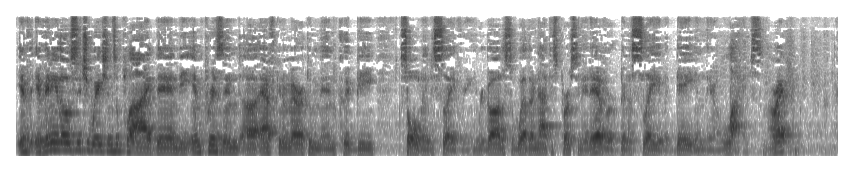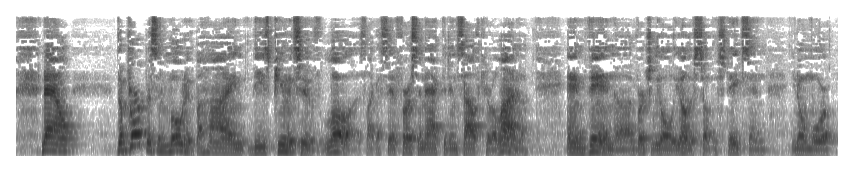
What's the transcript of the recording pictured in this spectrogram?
If, if any of those situations applied, then the imprisoned uh, African American men could be sold into slavery, regardless of whether or not this person had ever been a slave a day in their lives. All right. Now, the purpose and motive behind these punitive laws, like I said, first enacted in South Carolina and then uh, virtually all the other southern states and, you know, more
